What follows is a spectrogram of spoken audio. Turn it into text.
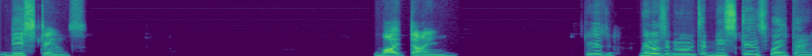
ডিস্টেন্স বাই টাইম ঠিক আছে? ভেলোসিটি মানে হচ্ছে ডিস্টেন্স বাই টাইম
